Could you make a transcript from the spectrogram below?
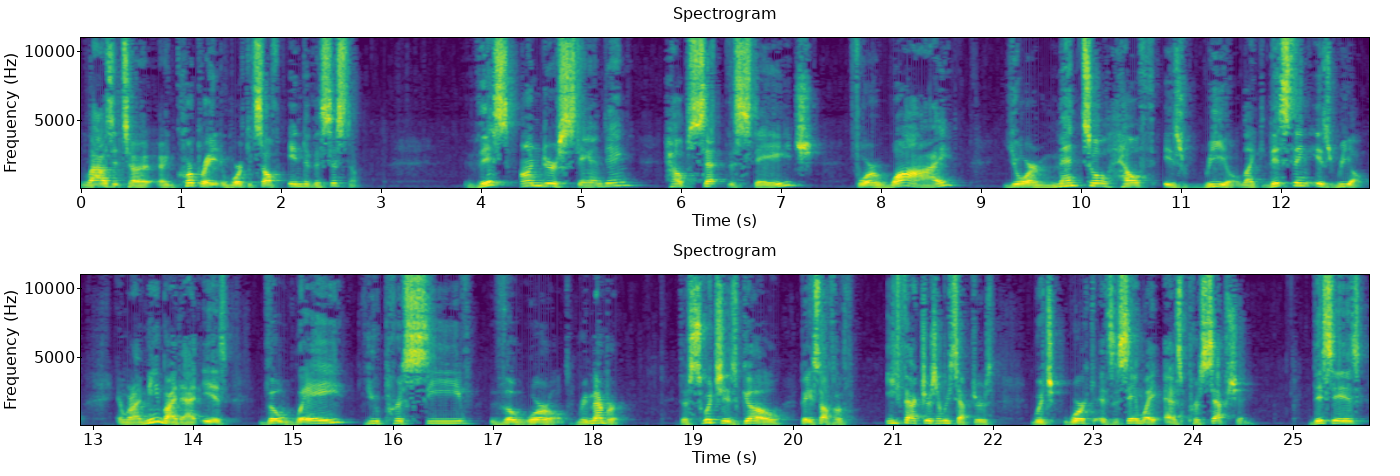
allows it to incorporate and work itself into the system. This understanding helps set the stage for why your mental health is real. Like this thing is real. And what I mean by that is the way you perceive the world. Remember, the switches go based off of effectors and receptors, which work as the same way as perception. This is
